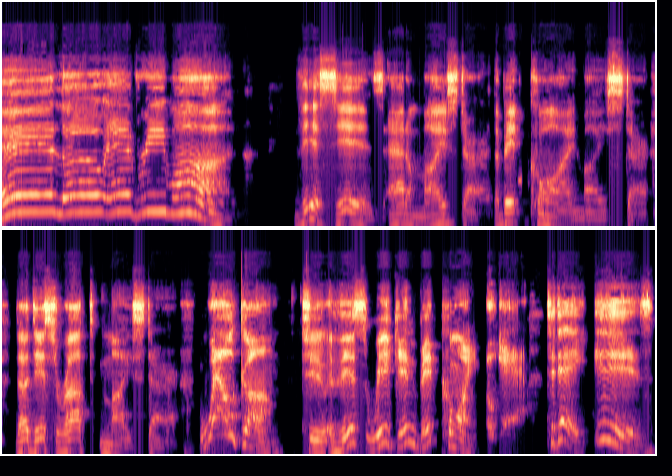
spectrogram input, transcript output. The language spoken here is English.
Hello, everyone. This is Adam Meister, the Bitcoin Meister, the Disrupt Meister. Welcome to This Week in Bitcoin. Oh, yeah. Today is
